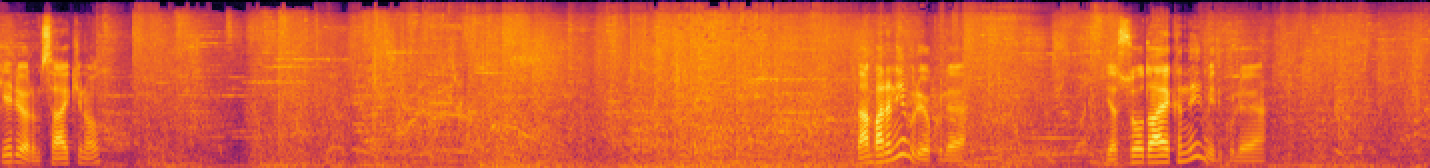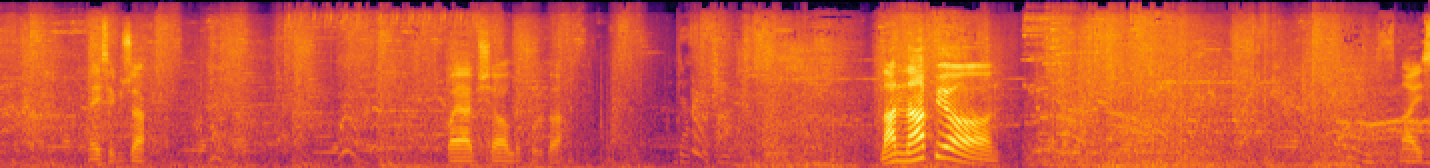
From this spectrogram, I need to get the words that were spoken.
Geliyorum sakin ol. Lan bana niye vuruyor kule? Yasuo daha yakın değil miydi kuleye? Neyse güzel. Bayağı bir şey aldık burada. Lan ne yapıyorsun? Nice.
